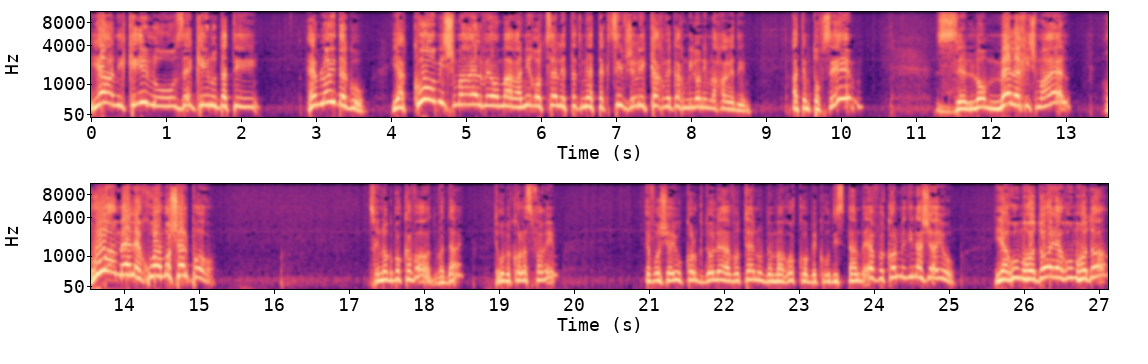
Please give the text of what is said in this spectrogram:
יעני כאילו, זה כאילו דתי, הם לא ידאגו. יקום ישמעאל ויאמר, אני רוצה לתת מהתקציב שלי כך וכך מיליונים לחרדים. אתם תופסים? זה לא מלך ישמעאל, הוא המלך, הוא המושל פה. צריך לנהוג בו כבוד, ודאי. תראו בכל הספרים. איפה שהיו כל גדולי אבותינו במרוקו, בכורדיסטן, באיפה, בכל מדינה שהיו. ירום הודו, ירום הודו.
